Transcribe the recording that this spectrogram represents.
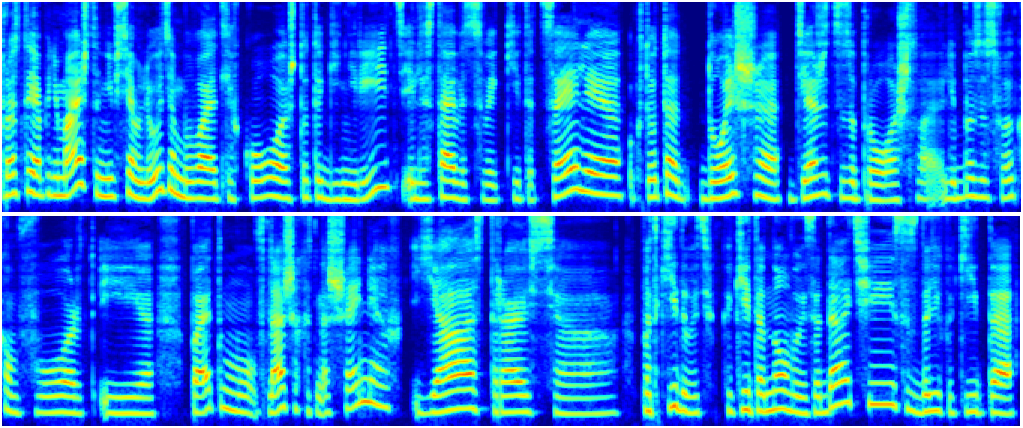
Просто я понимаю, что не всем людям бывает легко что-то генерить или ставить свои какие-то цели. Кто-то дольше держится за прошлое, либо за свой комфорт. И поэтому в наших отношениях я стараюсь э, подкидывать какие-то новые задачи, создаю какие-то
